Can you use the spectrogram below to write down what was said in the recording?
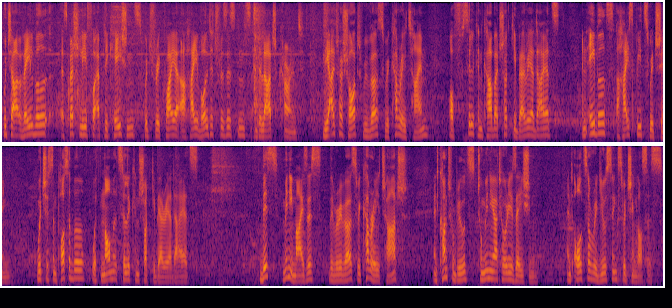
which are available especially for applications which require a high voltage resistance and a large current. The ultra-short reverse recovery time of silicon carbide Schottky barrier diodes enables a high-speed switching, which is impossible with normal silicon Schottky barrier diodes. This minimizes the reverse recovery charge and contributes to miniaturization and also reducing switching losses.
